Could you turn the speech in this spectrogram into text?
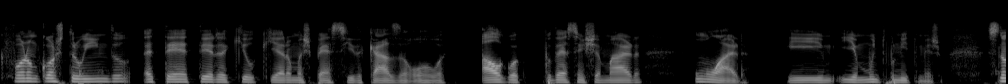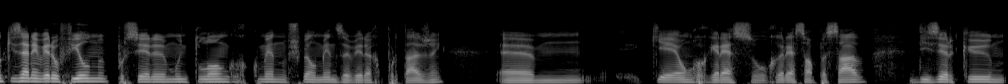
que foram construindo até ter aquilo que era uma espécie de casa ou algo a que pudessem chamar um lar. E, e, é muito bonito mesmo. Se não quiserem ver o filme, por ser muito longo, recomendo-vos pelo menos a ver a reportagem, um, que é um regresso, regresso ao passado. Dizer que,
